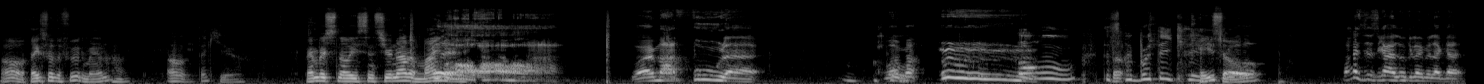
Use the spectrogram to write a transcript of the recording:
Oh, thanks for the food, man. Uh-huh. Oh, thank you. Remember, Snowy, since you're not a miner. Oh, where my food at? Where my... Oh, oh that's But- my birthday cake. Queso. Why is this guy looking at me like that?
